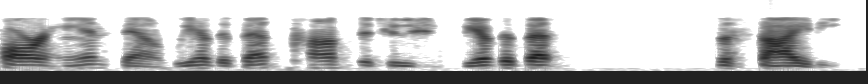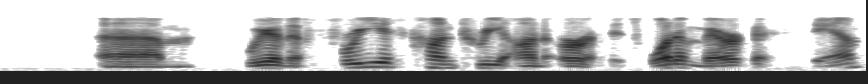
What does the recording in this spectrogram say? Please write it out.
far, hands down. We have the best constitution. We have the best society. Um, we are the freest country on earth. It's what America stands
